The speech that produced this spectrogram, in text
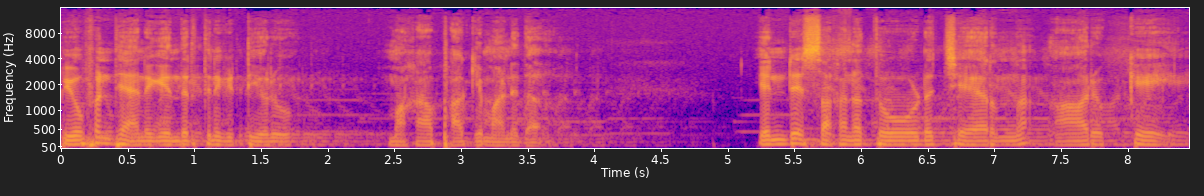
പ്യൂഫൻ ധ്യാന കേന്ദ്രത്തിന് കിട്ടിയൊരു മഹാഭാഗ്യമാണിത്. എന്റെ സഹനത്തോട് ചേർന്ന് ആരൊക്കെ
